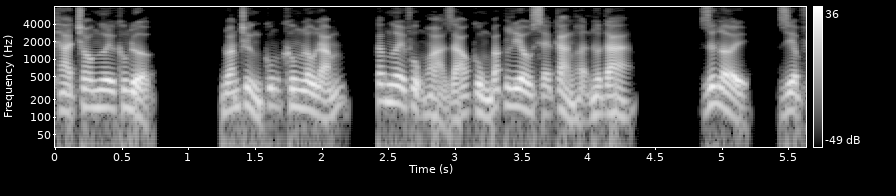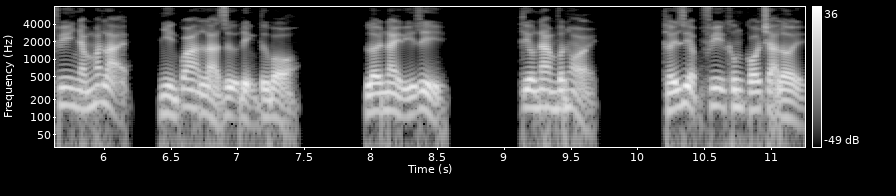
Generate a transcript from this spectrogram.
thà cho ngươi không được. Đoán chừng cũng không lâu lắm, các ngươi phụng hỏa giáo cùng bắc liêu sẽ càng hận hơn ta. Dứt lời, diệp phi nhắm mắt lại, nhìn qua là dự định từ bỏ lời này ý gì? Tiêu nam vân hỏi. Thấy diệp phi không có trả lời,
